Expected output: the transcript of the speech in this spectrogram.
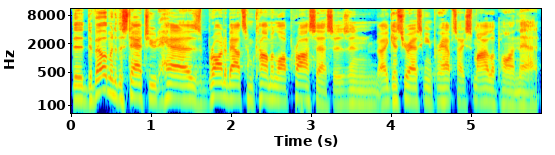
the development of the statute has brought about some common law processes, and I guess you're asking, perhaps I smile upon that.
